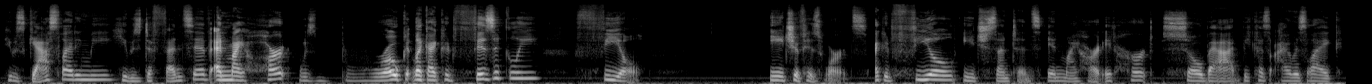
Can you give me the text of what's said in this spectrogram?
He was gaslighting me. He was defensive. And my heart was broken. Like I could physically feel each of his words. I could feel each sentence in my heart. It hurt so bad because I was like,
